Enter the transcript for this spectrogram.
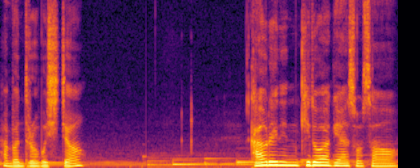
한번 들어보시죠. 가을에는 기도하게 하소서.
